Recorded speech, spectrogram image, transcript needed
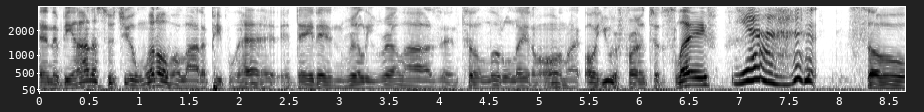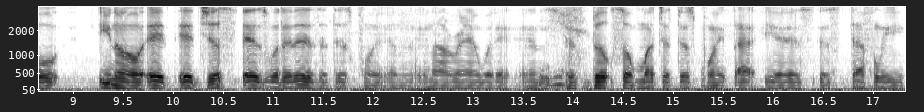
And to be honest with you, it went over a lot of people's head. They didn't really realize until a little later on, like, oh, you referring to the slave? Yeah. So you know, it it just is what it is at this point, and, and I ran with it, and Yeah. it's built so much at this point that yeah, it's, it's definitely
